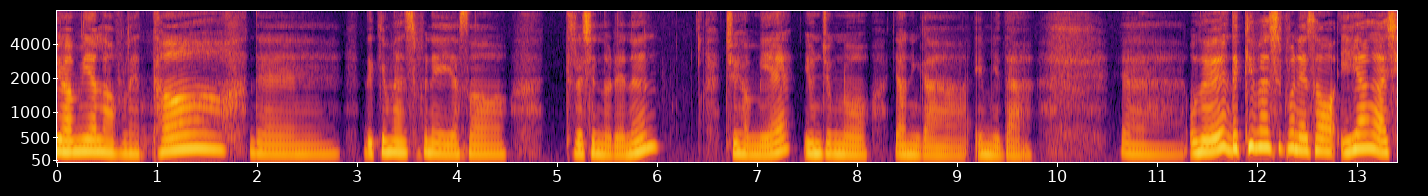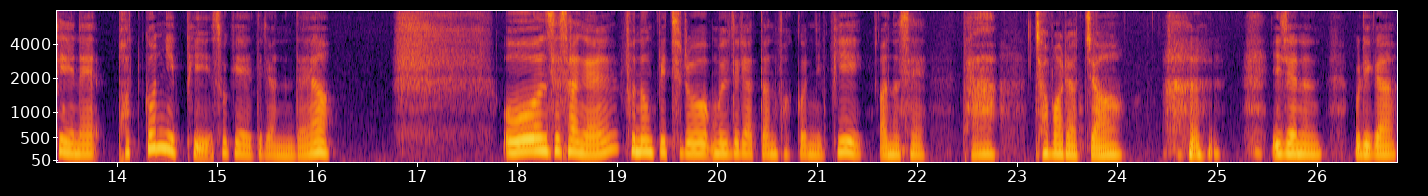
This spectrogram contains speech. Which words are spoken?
주현미의 러브레터. 네. 느낌 한 스푼에 이어서 들으신 노래는 주현미의 윤중로 연가입니다. 야, 오늘 느낌 한 스푼에서 이향아 시인의 벚꽃잎이 소개해 드렸는데요. 온 세상을 분홍빛으로 물들였던 벚꽃잎이 어느새 다 져버렸죠. 이제는 우리가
